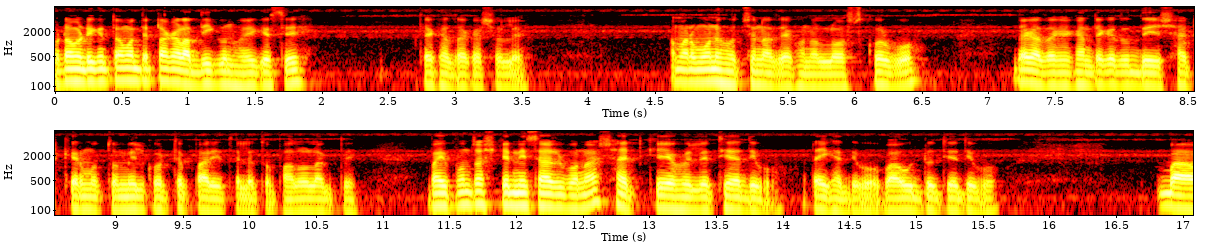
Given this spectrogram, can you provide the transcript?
মোটামুটি কিন্তু আমাদের টাকাটা দ্বিগুণ হয়ে গেছে। দেখা যাক আসলে। আমার মনে হচ্ছে না যে এখন আর লস করব। দেখা যাক, এখান থেকে যদি ষাট কের মতো মিল করতে পারি, তাহলে তো ভালো লাগবে। ভাই পঞ্চাশ কে নিচে আসব না ষাট কে হইলে থিয়া দিব, রেখা দিব বা উড্ডো দিয়ে দিব। বা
